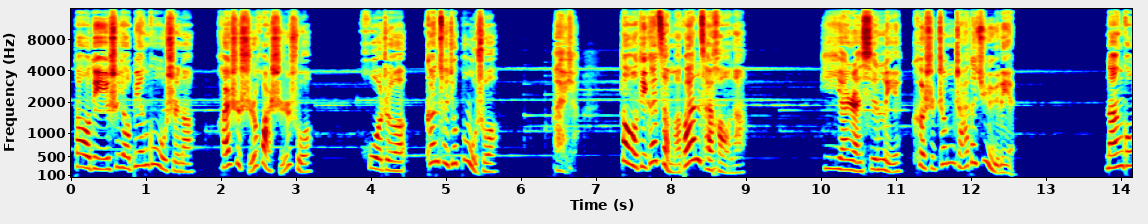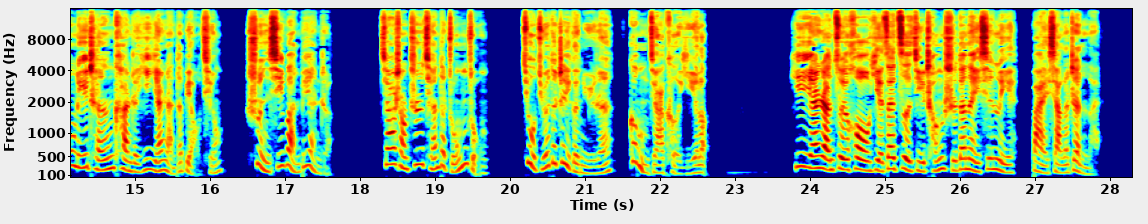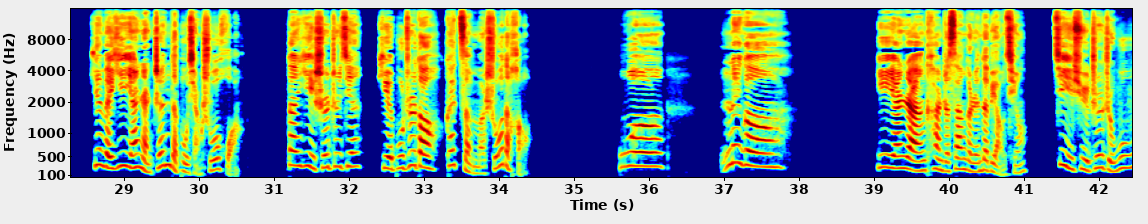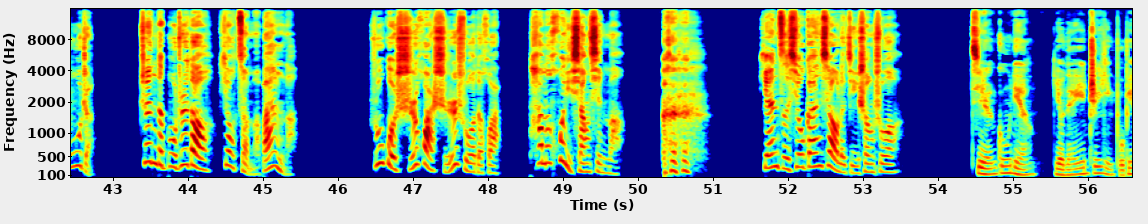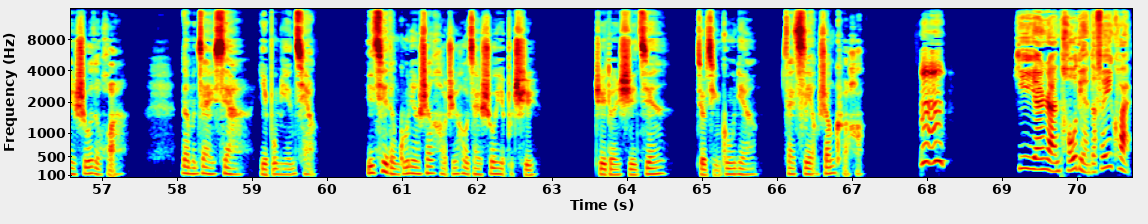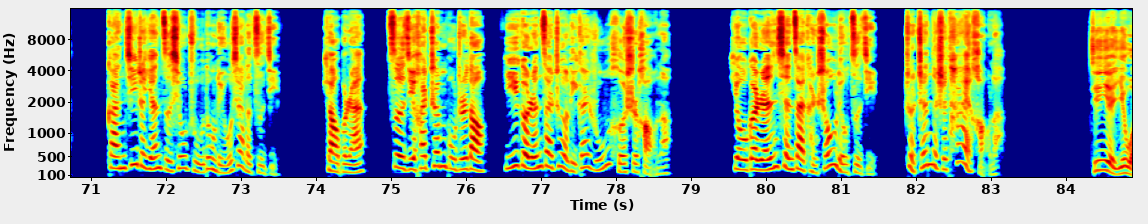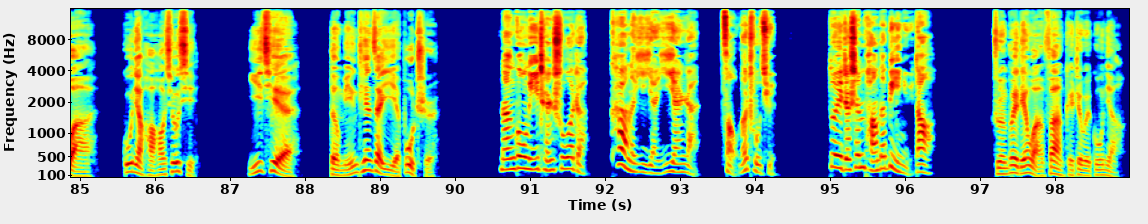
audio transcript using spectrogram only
到底是要编故事呢，还是实话实说，或者干脆就不说？哎呀，到底该怎么办才好呢？伊嫣然心里可是挣扎的剧烈。南宫离尘看着伊嫣然的表情，瞬息万变着，加上之前的种种，就觉得这个女人更加可疑了。伊嫣然最后也在自己诚实的内心里败下了阵来，因为伊嫣然真的不想说谎，但一时之间也不知道该怎么说的好。我，那个，伊嫣然看着三个人的表情，继续支支吾吾着。真的不知道要怎么办了。如果实话实说的话，他们会相信吗？呵呵，严子修干笑了几声，说：“既然姑娘有难言之隐不便说的话，那么在下也不勉强，一切等姑娘伤好之后再说也不迟。这段时间就请姑娘在此养伤，可好？”嗯嗯，伊嫣然头点的飞快。感激着严子修主动留下了自己，要不然自己还真不知道一个人在这里该如何是好呢。有个人现在肯收留自己，这真的是太好了。今夜已晚，姑娘好好休息，一切等明天再议也不迟。南宫离尘说着，看了一眼伊嫣然，走了出去，对着身旁的婢女道：“准备点晚饭给这位姑娘。”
